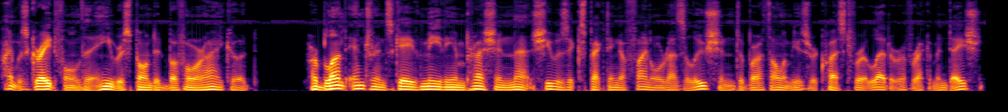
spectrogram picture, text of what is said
I was grateful that he responded before I could. Her blunt entrance gave me the impression that she was expecting a final resolution to Bartholomew's request for a letter of recommendation.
